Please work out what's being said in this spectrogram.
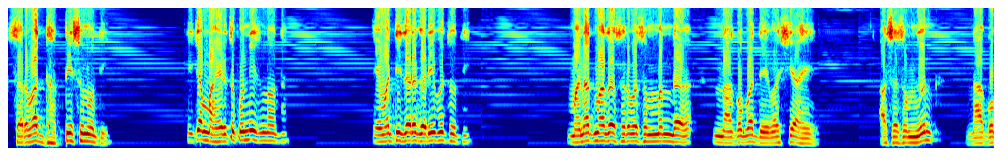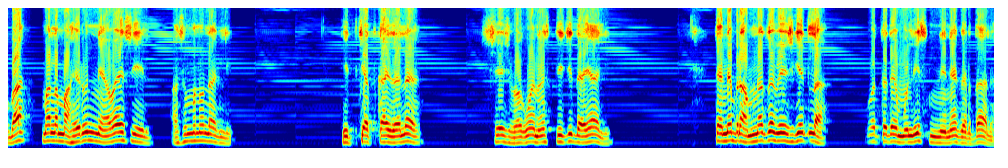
सर्वात धाकटी सून होती. तिच्या माहेरचं कोणीच नव्हतं. तेव्हा ती जरा गरीबच होती. मनात माझा सर्व संबंध नागोबा देवाशी आहे. असं समजून नागोबा मला माहेरून न्यावयास येईल असं म्हणू लागली. इतक्यात काय झालं? शेष भगवानच तिची दया आली. त्याने ब्राह्मणाचा वेश घेतला व त्या मुलीस नेण्याकरता आला.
